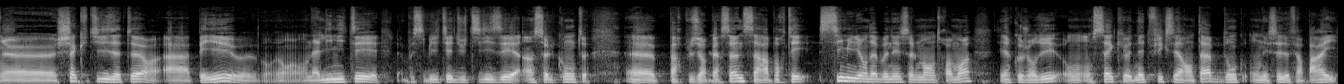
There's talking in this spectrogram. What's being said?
euh, chaque utilisateur à payer. Euh, on a limité la possibilité d'utiliser un seul compte par plusieurs personnes. Ça a rapporté 6 millions d'abonnés seulement en 3 mois. C'est-à-dire qu'aujourd'hui, on, on sait que Netflix est rentable, donc on essaie de faire pareil.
